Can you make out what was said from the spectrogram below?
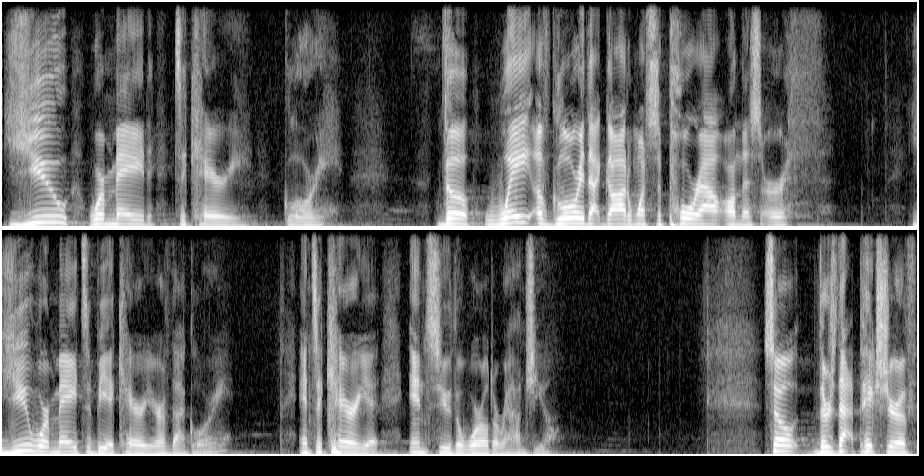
You were made to carry glory. The weight of glory that God wants to pour out on this earth, you were made to be a carrier of that glory and to carry it into the world around you. So there's that picture of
